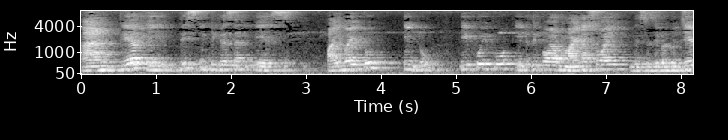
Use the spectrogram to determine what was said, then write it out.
and clearly this integration is pi by 2 into if we put e to the power minus y this is equal to z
